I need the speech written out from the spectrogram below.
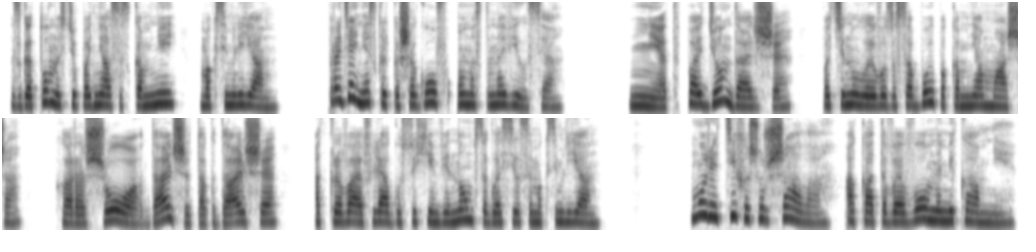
— с готовностью поднялся с камней Максимилиан. Пройдя несколько шагов, он остановился. «Нет, пойдем дальше», — потянула его за собой по камням Маша. «Хорошо, дальше так дальше», — открывая флягу сухим вином, согласился Максимилиан. Море тихо шуршало, окатывая волнами камни.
